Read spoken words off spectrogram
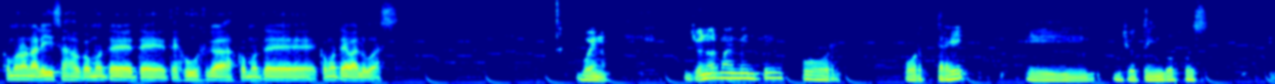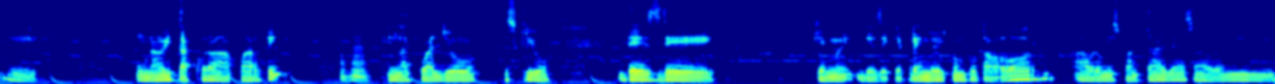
¿Cómo lo analizas o cómo te, te, juzgas? Cómo te, ¿Cómo te evalúas? Bueno, yo normalmente por, por trade, eh, yo tengo pues eh, una bitácora aparte en la cual yo escribo desde que, desde que prendo el computador, abro mis pantallas, abro mi,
